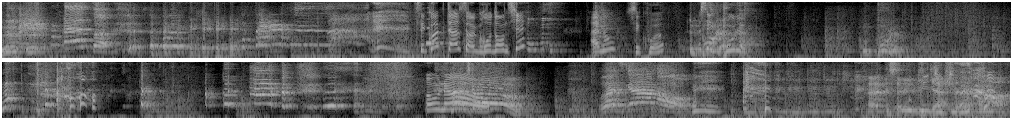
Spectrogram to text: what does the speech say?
Euh, euh. C'est quoi que t'as C'est un gros dentier Ah non, c'est quoi Ah, C'est une poule. Une poule. Oh no go Let's go! Euh, Salut Pikachu, ça.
